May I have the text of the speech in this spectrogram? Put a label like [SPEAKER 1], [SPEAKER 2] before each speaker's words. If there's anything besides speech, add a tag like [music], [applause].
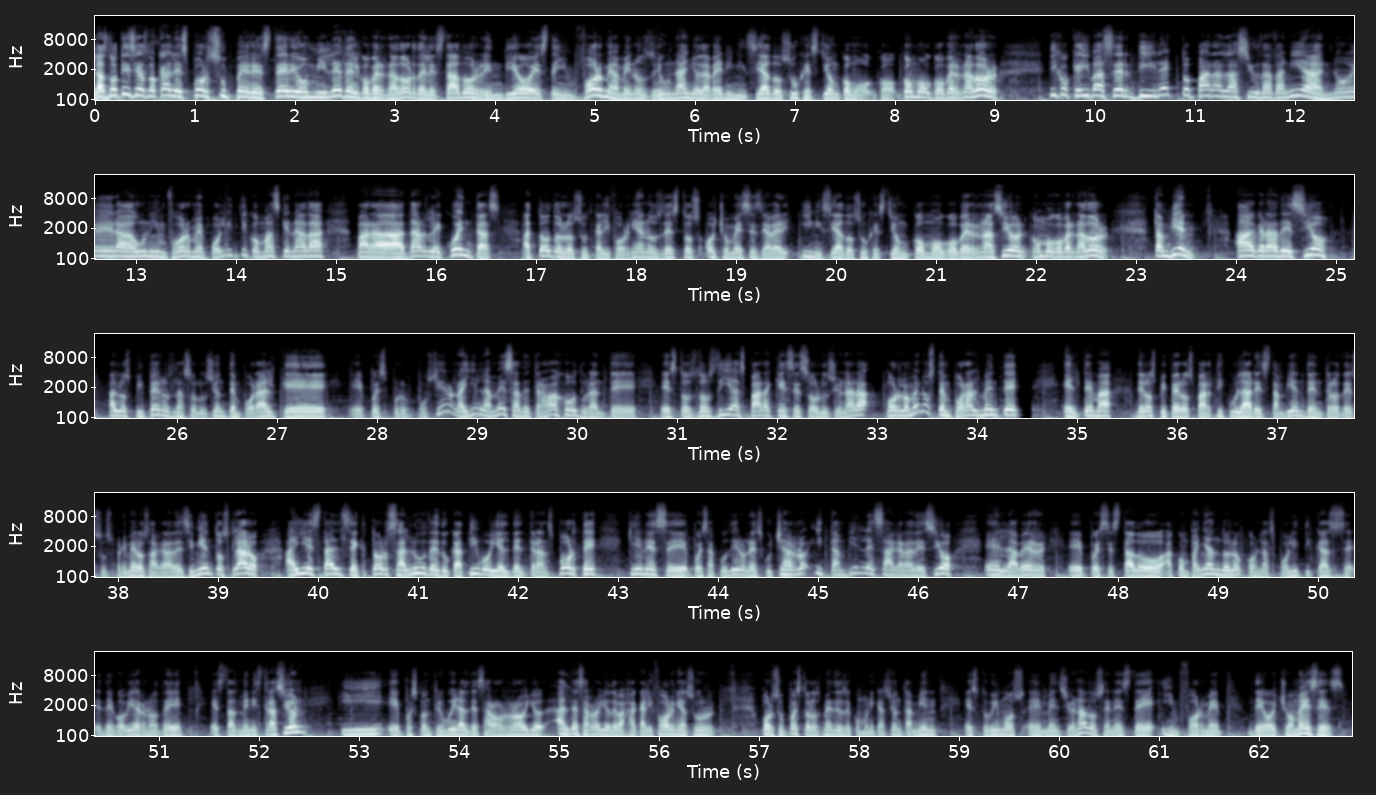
[SPEAKER 1] Las noticias locales por Super Estéreo. Milet, el gobernador del estado, rindió este informe a menos de un año de haber iniciado su gestión como, como gobernador. Dijo que iba a ser directo para la ciudadanía, no era un informe político más que nada para darle cuentas a todos los sudcalifornianos de estos ocho meses de haber iniciado su gestión como gobernación, como gobernador. También agradeció a los piperos la solución temporal que eh, pues propusieron ahí en la mesa de trabajo durante estos dos días para que se solucionara por lo menos temporalmente el tema de los piperos particulares. También dentro de sus primeros agradecimientos, claro, ahí está el sector salud, educativo y el del transporte, quienes eh, pues acudieron a escucharlo y también les agradeció el haber eh, pues estado acompañándolo con las políticas de gobierno de esta administración y pues contribuir al desarrollo al desarrollo desarrollo de Baja California Sur. Por supuesto, los medios de comunicación también estuvimos eh, mencionados en este informe de ocho meses.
